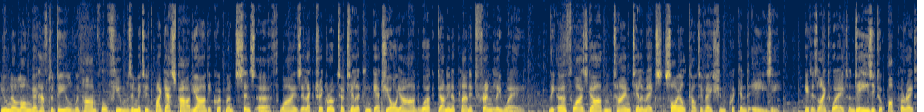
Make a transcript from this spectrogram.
you no longer have to deal with harmful fumes emitted by gas-powered yard equipment since Earthwise electric rototiller can get your yard work done in a planet-friendly way. The Earthwise garden tine tiller makes soil cultivation quick and easy. It is lightweight and easy to operate.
